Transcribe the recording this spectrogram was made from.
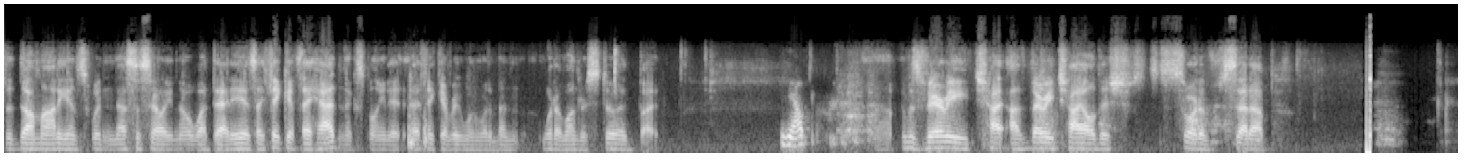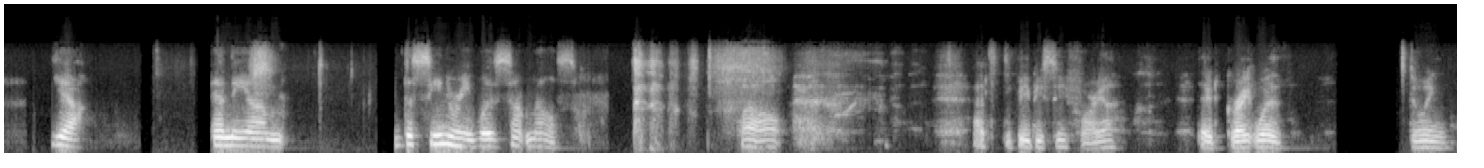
the dumb audience wouldn't necessarily know what that is. I think if they hadn't explained it, I think everyone would have been would have understood. But Yep. uh, it was very chi- a very childish sort of setup. Yeah. And the um the scenery was something else. Well, that's the BBC for you. They're great with doing s-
